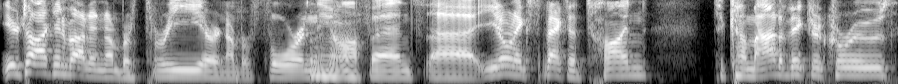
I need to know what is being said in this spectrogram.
You're talking about a number three or a number four in the offense. Uh, you don't expect a ton to come out of Victor Cruz.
